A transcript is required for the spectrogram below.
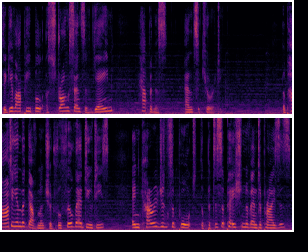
to give our people a strong sense of gain, happiness, and security. The party and the government should fulfill their duties, encourage and support the participation of enterprises,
